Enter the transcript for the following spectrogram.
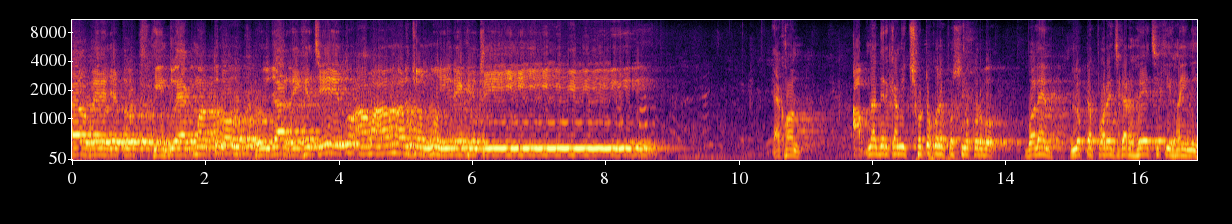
দেওয়া হয়ে যেত। কিন্তু একমাত্র রোজা রেখেছে তো আমার জন্যই রেখেছি। এখন আপনাদেরকে আমি ছোট করে প্রশ্ন করব। বলেন, লোকটা পরেজগার হয়েছে কি হয়নি?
